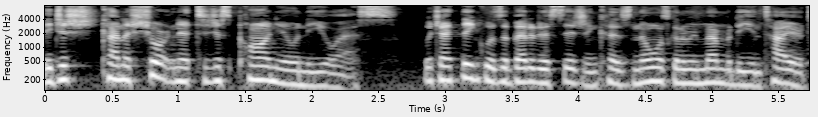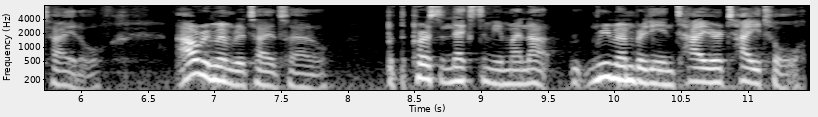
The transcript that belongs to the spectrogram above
They just kind of shortened it to just Ponyo in the US, which I think was a better decision because no one's going to remember the entire title. I'll remember the title title, but the person next to me might not remember the entire title.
